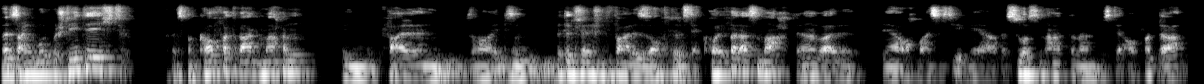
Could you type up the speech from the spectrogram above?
Wird das Angebot bestätigt, dass wir einen Kaufvertrag machen. Im Fall, sagen wir, in diesem mittelständischen Fall ist es oft so, dass der Käufer das macht, ja, weil der auch meistens die mehr Ressourcen hat und dann ist der Aufwand da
